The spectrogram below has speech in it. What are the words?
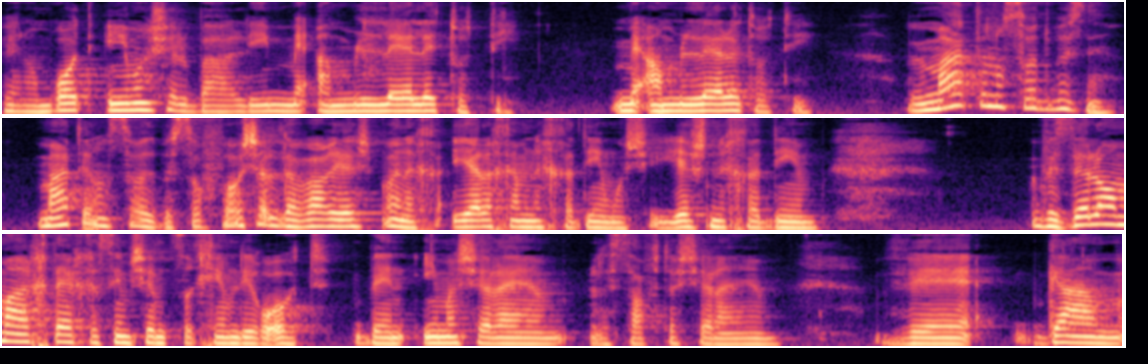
והן אומרות, אימא של בעלי מאמללת אותי, מאמללת אותי. ומה אתן עושות בזה? מה אתן עושות? בסופו של דבר יש פה. יהיה לכם נכדים, או שיש נכדים. וזה לא מערכת היחסים שהם צריכים לראות בין אימא שלהם לסבתא שלהם. וגם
